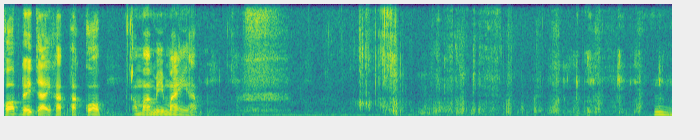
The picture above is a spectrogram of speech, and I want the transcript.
กรอบได้ใจครับผักกรอบ เอามาใหม่ๆครับอืม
